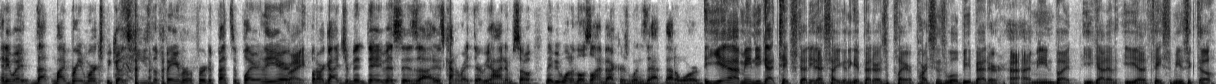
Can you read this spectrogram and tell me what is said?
anyway, that my brain works because he's the favorite for defensive player of the year. Right. But our guy Jamin Davis is uh, is kind of right there behind him. So maybe one of those linebackers wins that that award. Yeah, I mean, you got tape study. That's how you're going to get better as a player. Parsons will be better. Uh, I mean, but you got to you got to face the music though.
